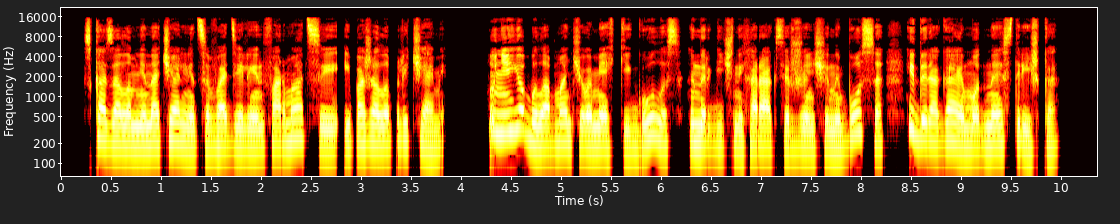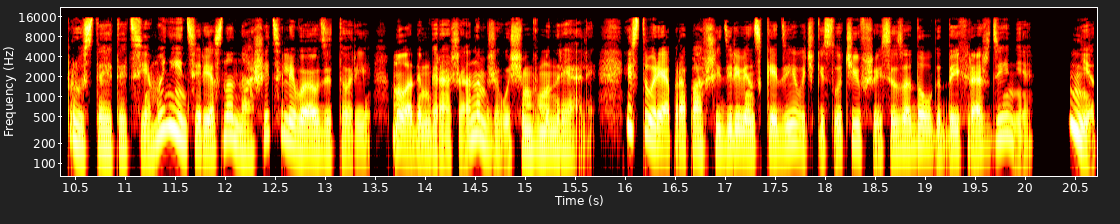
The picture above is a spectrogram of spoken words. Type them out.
— сказала мне начальница в отделе информации и пожала плечами. У нее был обманчиво мягкий голос, энергичный характер женщины-босса и дорогая модная стрижка. Просто эта тема неинтересна нашей целевой аудитории, молодым горожанам, живущим в Монреале. История о пропавшей деревенской девочке, случившаяся задолго до их рождения? Нет,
